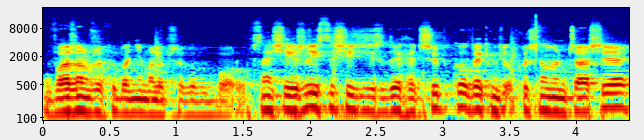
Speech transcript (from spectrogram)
uważam, że chyba nie ma lepszego wyboru. W sensie, jeżeli chcecie dojechać szybko, w jakimś określonym czasie,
